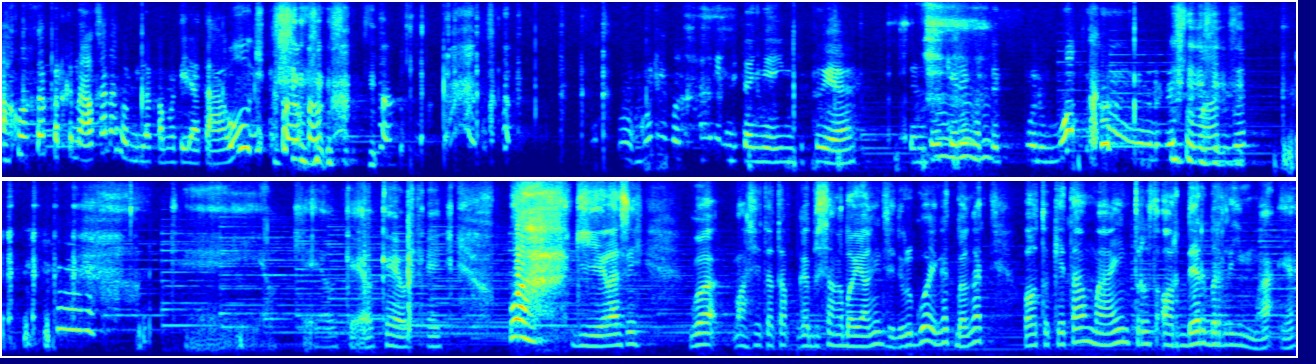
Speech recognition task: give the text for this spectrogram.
aku akan perkenalkan apabila kamu tidak tahu gitu gue lima kali ditanyain gitu ya dan gue kira ngerti gue udah muak udah semangat gue Oke, oke, oke, oke, oke. Wah, gila sih. Gua masih tetap gak bisa ngebayangin sih. Dulu gue inget banget waktu kita main Truth Order berlima ya.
